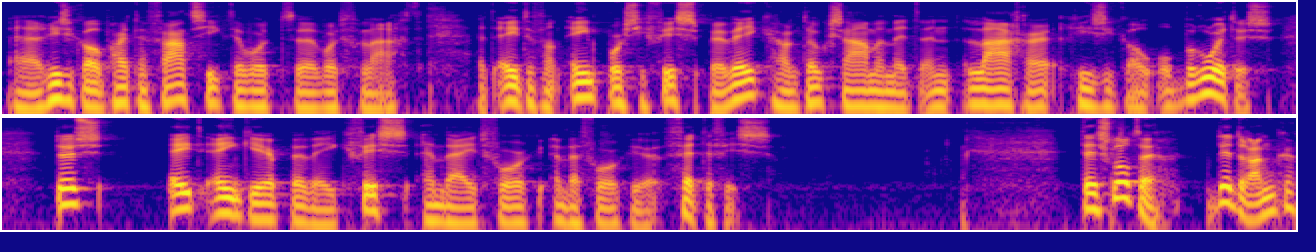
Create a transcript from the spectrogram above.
risico op hart- en vaatziekten wordt, wordt verlaagd. Het eten van één portie vis per week hangt ook samen met een lager risico op beroertes. Dus Eet één keer per week vis en bij, het en bij voorkeur vette vis. Ten slotte, de dranken.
